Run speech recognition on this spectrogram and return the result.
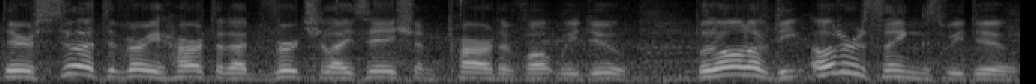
they're still at the very heart of that virtualization part of what we do. But all of the other things we do,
